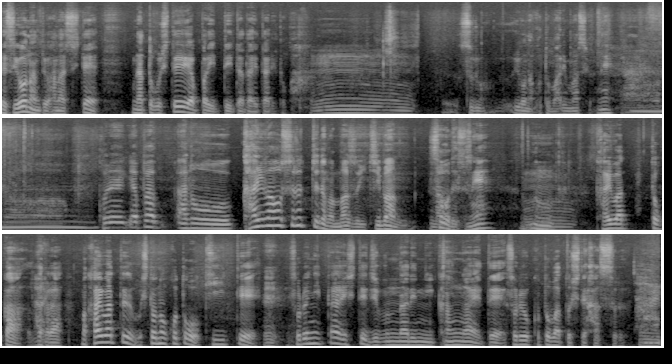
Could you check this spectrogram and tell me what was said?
ですよなんていう話して納得してやっぱり言っていただいたりとかするようなこともありますよね。なるほど。これやっぱあの会話をするっていうのがまず一番そうですね。うん、会話とかだから、はい、まあ、会話って人のことを聞いて、ええ、それに対して自分なりに考えてそれを言葉として発する、はい、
